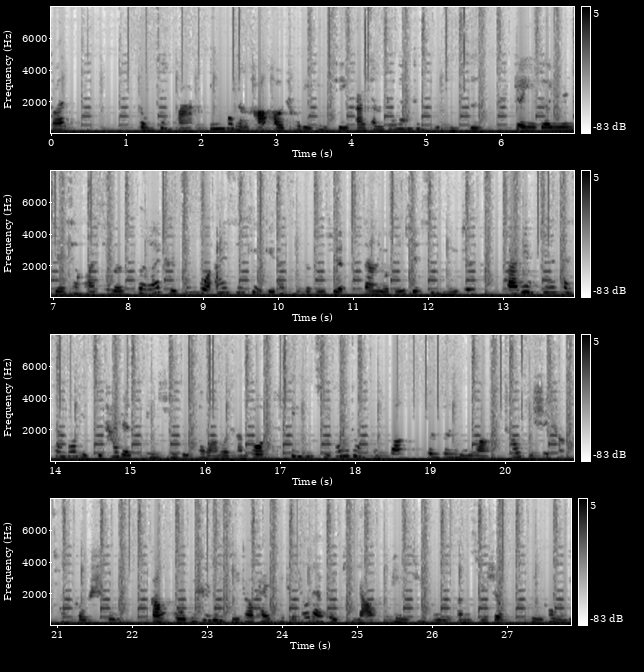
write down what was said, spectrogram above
官董建华因不能好好处理疫情而向中央政府请辞。这一则愚人节笑话新闻本来只经过 ICQ 给他自己的同学，但有同学信以为真，把链接再散播给其他人，并迅速在网络传播，并引起公众恐慌，纷纷涌往超级市场购食物。港府于是立即召开记者招待会辟谣，并拘捕有关的学生，并控令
